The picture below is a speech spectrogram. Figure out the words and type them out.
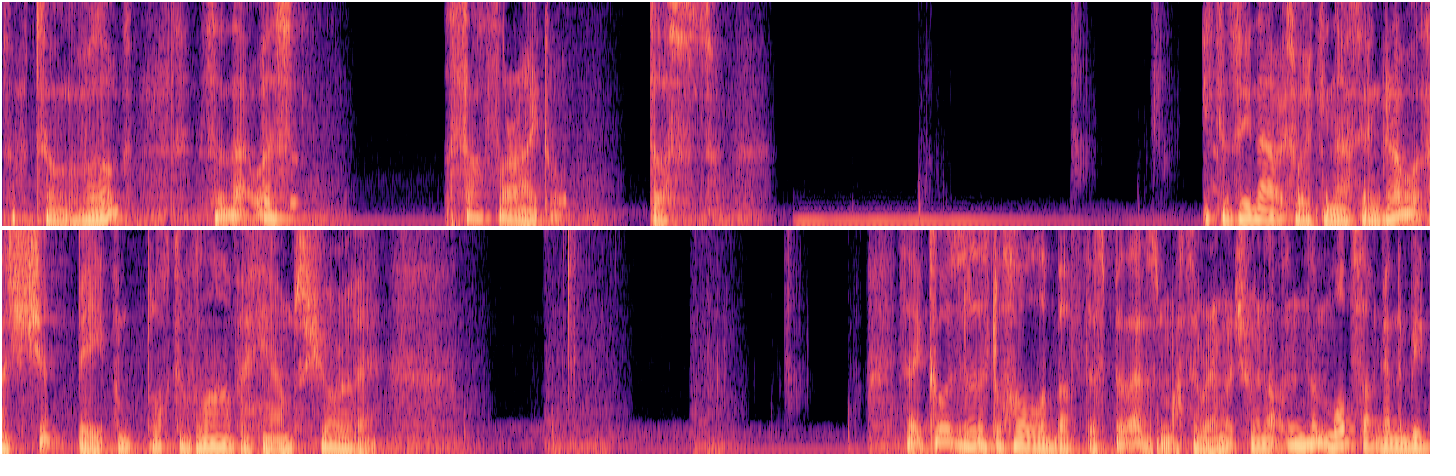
So, have a look. So that was sulfurite dust. You can see now it's working nicely in gravel. There should be a block of lava here, I'm sure of it. So it causes a little hole above this, but that doesn't matter very much. We're not the mobs aren't going to be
